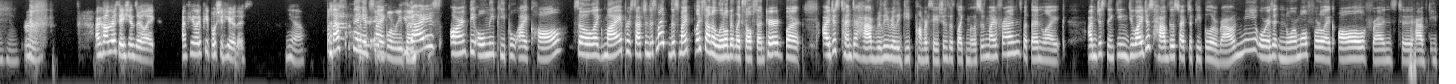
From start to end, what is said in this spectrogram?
Mhm. Mm. Our conversations are like, I feel like people should hear this. Yeah. But that's the thing. It's like reason. you guys aren't the only people I call. So like my perception, this might this might like sound a little bit like self-centered, but I just tend to have really really deep conversations with like most of my friends. But then like I'm just thinking, do I just have those types of people around me, or is it normal for like all friends to have deep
